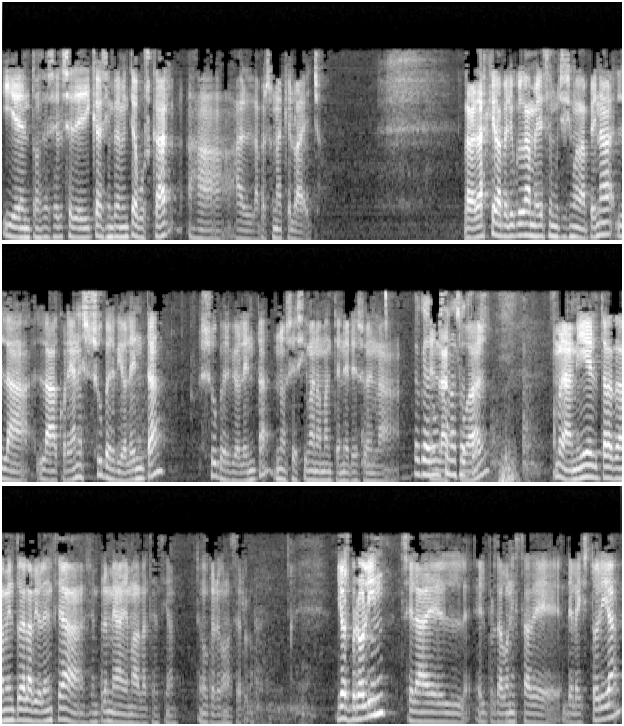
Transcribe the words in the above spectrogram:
y entonces él se dedica simplemente a buscar a, a la persona que lo ha hecho. La verdad es que la película merece muchísimo la pena. La, la coreana es súper violenta, súper violenta. No sé si van a mantener eso en la, Lo que en la actual. Hombre, a mí el tratamiento de la violencia siempre me ha llamado la atención, tengo que reconocerlo. Josh Brolin será el, el protagonista de, de la historia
